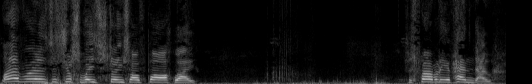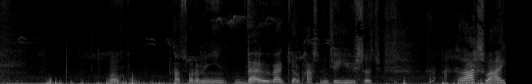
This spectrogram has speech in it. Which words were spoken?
Whatever it is, it's just a way to straight off Parkway. It's probably a Pendo. That's what I mean. Very regular passenger usage. That's why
